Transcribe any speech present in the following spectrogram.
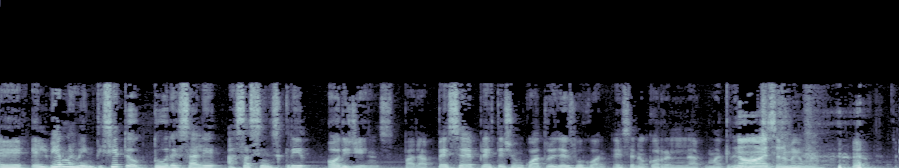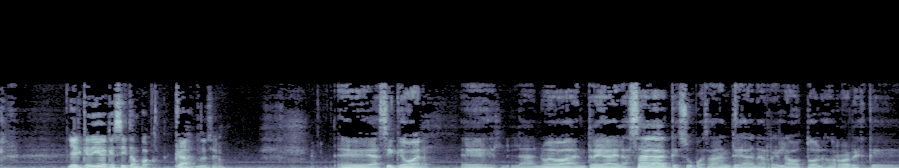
Eh, el viernes 27 de octubre sale Assassin's Creed Origins para PC, PlayStation 4 y Xbox One. Ese no corre en la máquina. No, ese no me convence. y el que diga que sí tampoco. Claro. No sé. Eh, así que bueno, es la nueva entrega de la saga que supuestamente han arreglado todos los errores que,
